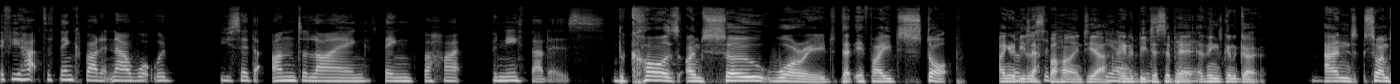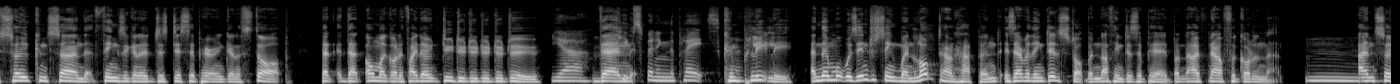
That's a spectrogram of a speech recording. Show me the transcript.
if you had to think about it now, what would you say the underlying thing behind beneath that is? because I'm so worried that if I stop, I'm going to be left disappear. behind. Yeah, Yeah, I'm going to it'll be disappear. disappear. Everything's going to go. And so I'm so concerned that things are going to just disappear and going to stop. That that oh my god, if I don't do do do do do do Yeah. Then- keep spinning the plates. kind of thing. completely. And then what was interesting when lockdown happened is everything did stop, but nothing disappeared. But I've now forgotten that. Mm. And so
